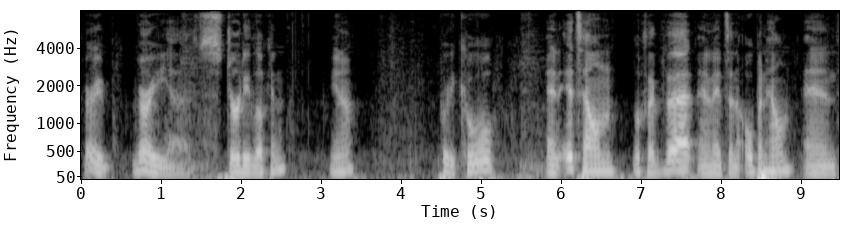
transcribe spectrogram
very, very uh, sturdy looking, you know? Pretty cool. And its helm looks like that, and it's an open helm, and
